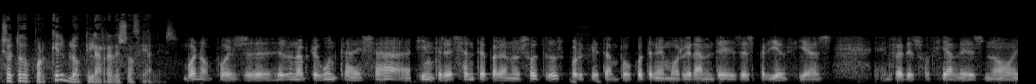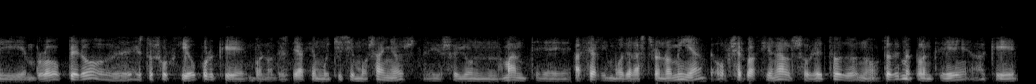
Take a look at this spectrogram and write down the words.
Y sobre todo, ¿por qué el blog y las redes sociales? Bueno, pues eh, es una pregunta esa interesante para nosotros porque tampoco tenemos grandes experiencias en redes sociales ¿no? y en blog, pero eh, esto surgió porque, bueno, desde hace muchísimos años, yo soy un amante acérrimo de la astronomía, observacional sobre todo, ¿no? Entonces me planteé a que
